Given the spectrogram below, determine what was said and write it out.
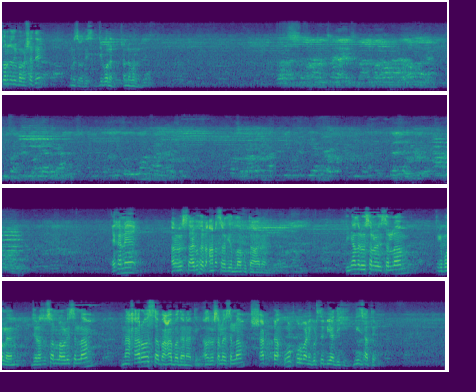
তরজতুল বাবের সাথে মুনাসাবাদ যে বলেন, সামনে বলেন। এখানে আনাস তিনি আল্লাহ সাল্লাম থেকে বলেন যে রাসুল সাল্লাহ আলি সাল্লাম, নাহার সাবা আবাদানাতিন আল্লাহ উঁট কোরবানি করছে বিয়া দিহি নিজ হাতে।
